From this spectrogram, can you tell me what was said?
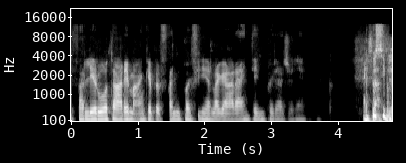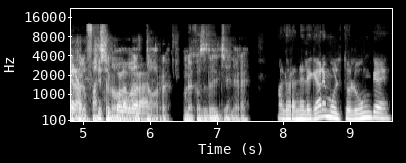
farli ruotare ma anche per fargli poi finire la gara in tempo ragionevoli. È esatto. possibile però che lo facciano al Tor, una cosa del genere? Allora, nelle gare molto lunghe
